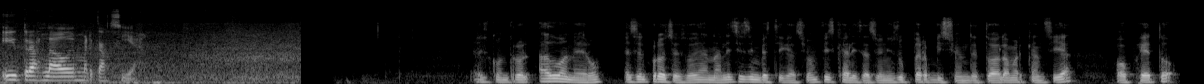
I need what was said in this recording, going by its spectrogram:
y traslado de mercancía. El control aduanero es el proceso de análisis, investigación, fiscalización y supervisión de toda la mercancía, objeto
